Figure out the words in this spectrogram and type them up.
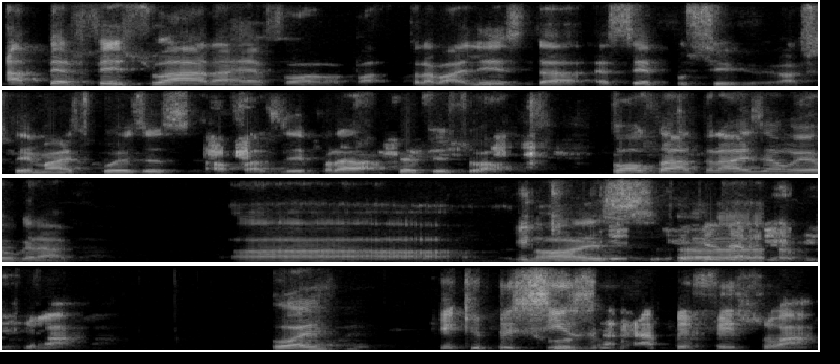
aperfeiçoar a reforma trabalhista é sempre possível. Eu acho que tem mais coisas a fazer para aperfeiçoar. Voltar atrás é um erro grave. Ah, nós. Que precisa ah, aperfeiçoar? Oi? O que, que precisa aperfeiçoar?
